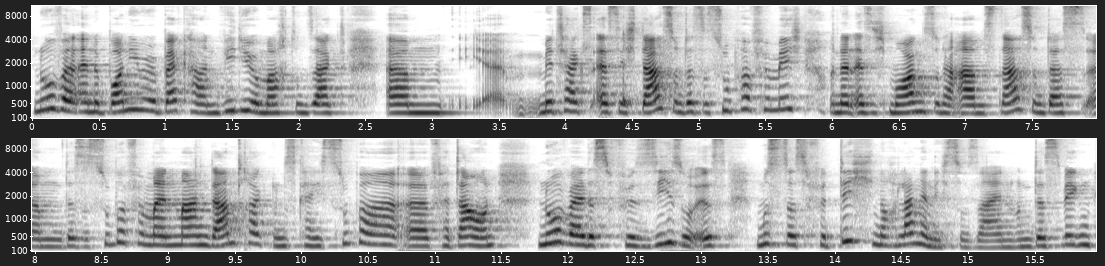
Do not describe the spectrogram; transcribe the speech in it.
Nur weil eine Bonnie Rebecca ein Video macht und sagt, ähm, mittags esse ich das und das ist super für mich und dann esse ich morgens oder abends das und das, ähm, das ist super für meinen Magen-Darm-Trakt und das kann ich super äh, verdauen. Nur weil das für sie so ist, muss das für dich noch lange nicht so sein. Und deswegen,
